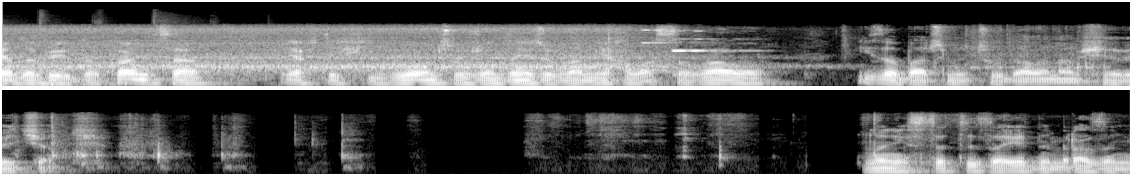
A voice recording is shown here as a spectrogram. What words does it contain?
Cięcia dobiegł do końca. Ja w tej chwili wyłączę urządzenie, żeby nam nie hałasowało i zobaczmy, czy udało nam się wyciąć. No niestety za jednym razem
